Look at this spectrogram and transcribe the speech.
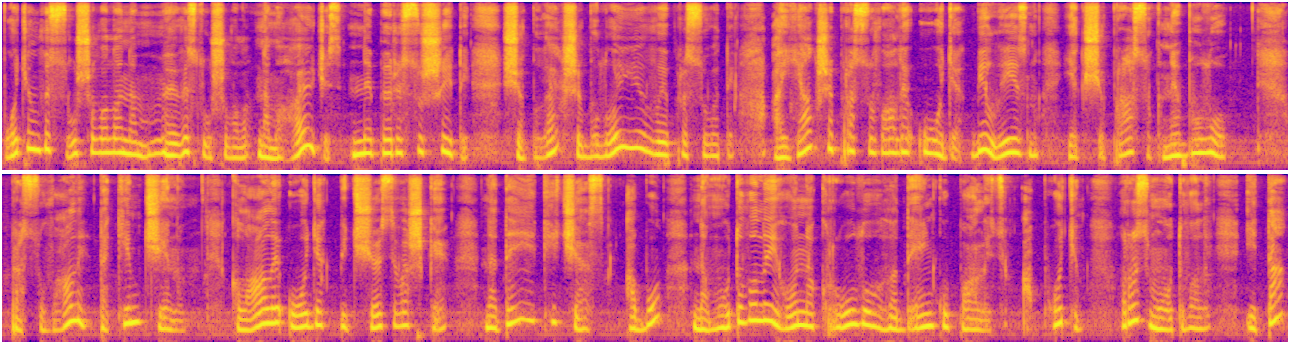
Потім висушувала, е, висушувала, намагаючись не пересушити, щоб легше було її випрасувати. А як же прасували одяг, білизну, якщо прасок не було? Прасували таким чином, клали одяг під щось важке на деякий час або намотували його на круглу гладеньку палицю, а потім розмотували. І так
